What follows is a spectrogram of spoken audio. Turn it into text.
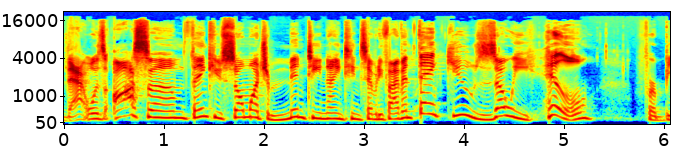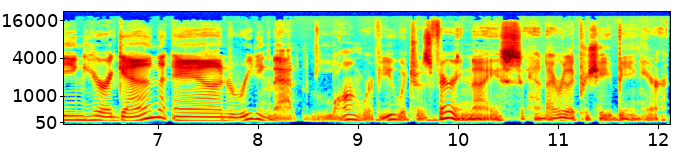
That was awesome. Thank you so much, Minty1975. And thank you, Zoe Hill, for being here again and reading that long review, which was very nice. And I really appreciate you being here.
